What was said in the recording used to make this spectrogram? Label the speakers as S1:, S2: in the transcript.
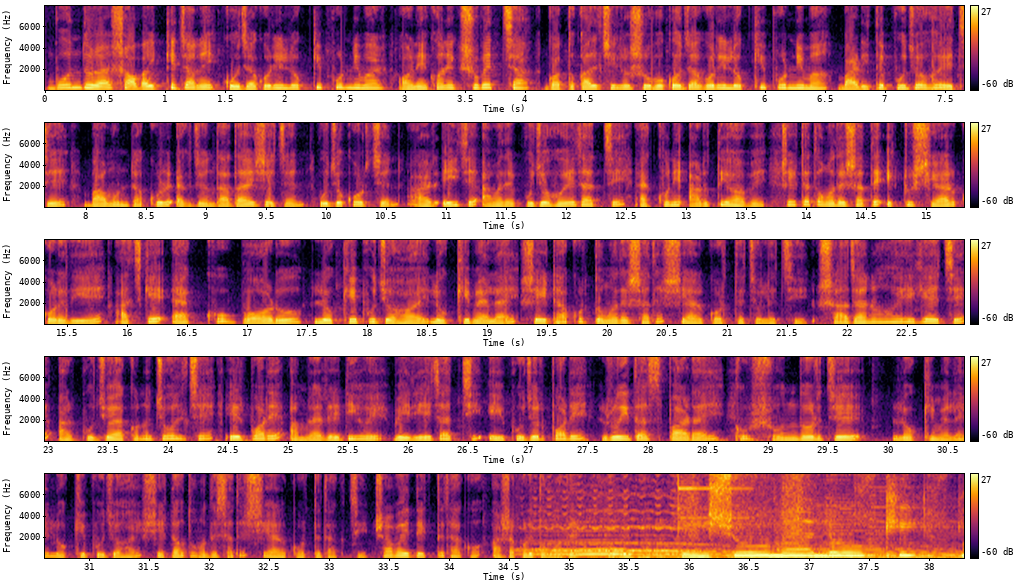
S1: বন্ধুরা, সবাইকে জানাই কোজাগরি লক্ষ্মী পূর্ণিমার অনেক অনেক শুভেচ্ছা। গতকাল ছিল শুভ কোজাগরি লক্ষ্মী পূর্ণিমা। বাড়িতে পুজো হয়েছে। বামুন ঠাকুর একজন দাদা এসেছেন, পুজো করছেন। আর এই যে আমাদের পুজো হয়ে যাচ্ছে, এক্ষুনি আরতি হবে, সেটা তোমাদের সাথে একটু শেয়ার করে দিয়ে আজকে এক খুব বড় লক্ষ্মী পুজো হয়, লক্ষ্মী মেলায়। সেই ঠাকুর তোমাদের সাথে শেয়ার করতে চলেছি। সাজানো হয়ে গিয়েছে আর পুজো এখনও চলছে। এরপরে আমরা রেডি হয়ে বেরিয়ে যাচ্ছি। এই পুজোর পরে রুইদাস পাড়ায়। খুব সুন্দর যে লক্ষ্মী মেলায় লক্ষ্মী পুজো হয় সেটাও তোমাদের সাথে শেয়ার করতে থাকছি। সবাই দেখতে থাকো আশা করি তোমাদের খুবই ভালো লাগবে।
S2: এসো মা লক্ষ্মী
